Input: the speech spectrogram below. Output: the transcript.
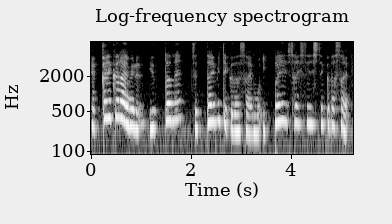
100回くらい見る。言ったね。絶対見てください。もういっぱい再生してください。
